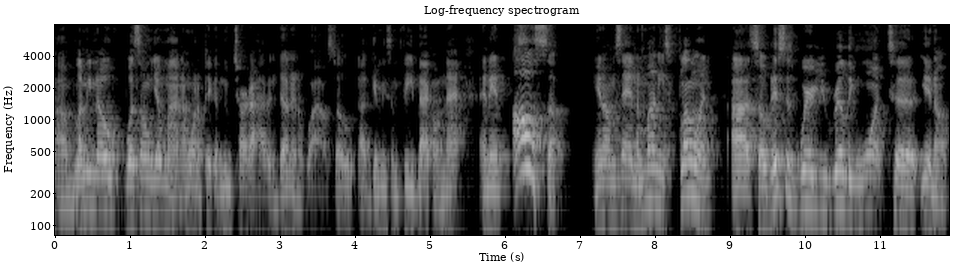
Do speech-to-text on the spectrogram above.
Um, let me know what's on your mind. I want to pick a new chart I haven't done in a while. So uh, give me some feedback on that. And then also, you know what I'm saying? The money's flowing uh, so this is where you really want to, you know,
